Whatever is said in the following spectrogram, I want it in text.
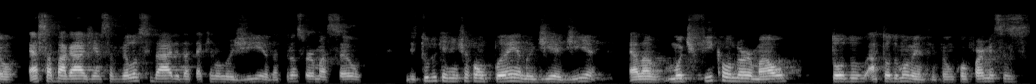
Então essa bagagem, essa velocidade da tecnologia, da transformação, de tudo que a gente acompanha no dia a dia, ela modifica o normal todo a todo momento. Então conforme esses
